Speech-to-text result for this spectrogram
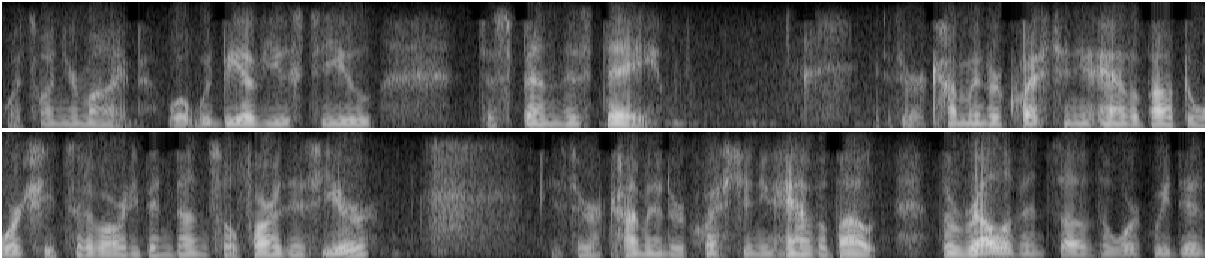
What's on your mind? What would be of use to you to spend this day? Is there a comment or question you have about the worksheets that have already been done so far this year? Is there a comment or question you have about the relevance of the work we did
